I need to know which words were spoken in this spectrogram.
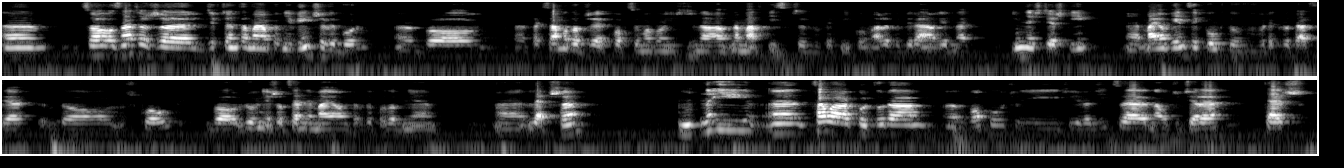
e, co oznacza, że dziewczęta mają pewnie większy wybór, bo tak samo dobrze jak chłopcy mogą iść na, na matwis czy do technikum, ale wybierają jednak inne ścieżki, e, mają więcej punktów w rekrutacjach do szkół, bo również oceny mają prawdopodobnie e, lepsze. No i e, cała kultura wokół, czyli, czyli rodzice, nauczyciele też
